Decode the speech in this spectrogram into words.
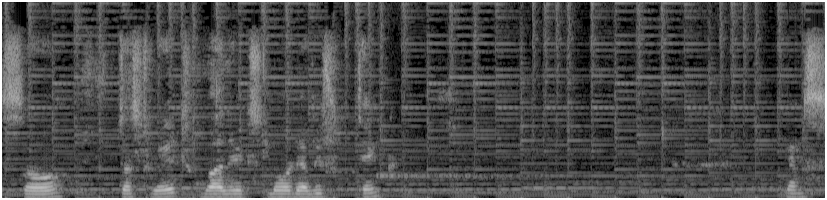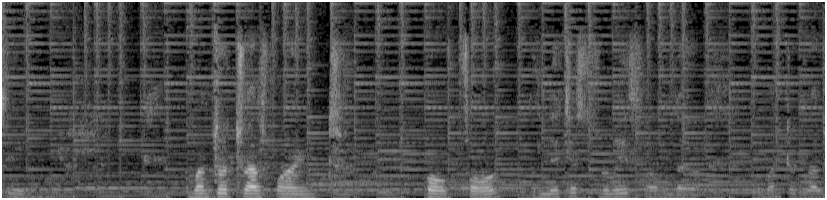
So just wait while it's load everything. You can see. Ubuntu 12.04 the latest release from the Ubuntu 12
